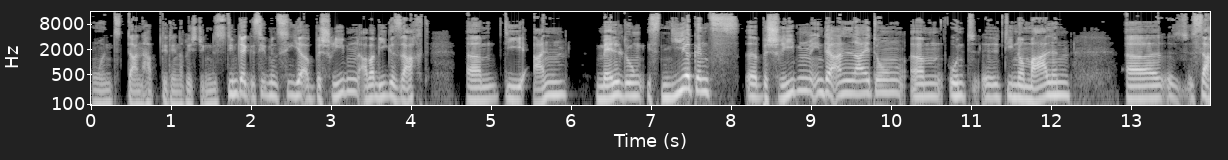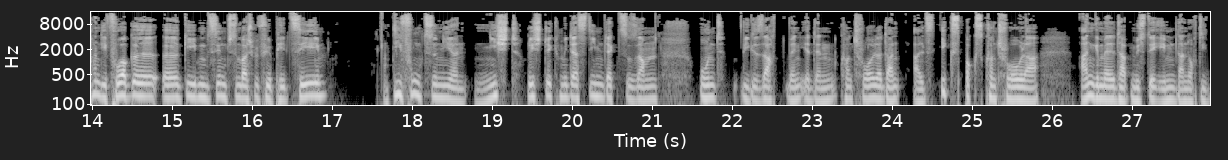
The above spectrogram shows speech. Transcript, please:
und dann habt ihr den richtigen. Das Steam Deck ist übrigens hier beschrieben, aber wie gesagt, ähm, die Anmeldung ist nirgends äh, beschrieben in der Anleitung ähm, und äh, die normalen äh, Sachen, die vorgegeben sind, zum Beispiel für PC, die funktionieren nicht richtig mit der Steam Deck zusammen. Und wie gesagt, wenn ihr den Controller dann als Xbox-Controller angemeldet habt, müsst ihr eben dann noch die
